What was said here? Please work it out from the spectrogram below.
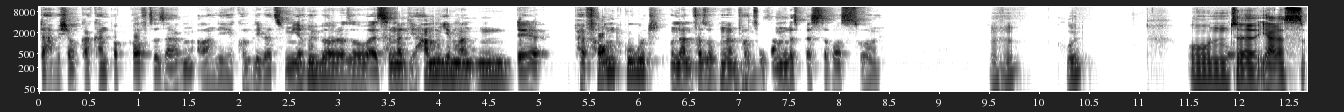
da habe ich auch gar keinen Bock drauf zu sagen, ach nee, kommt lieber zu mir rüber oder so. Also, ne, die haben jemanden, der performt gut und dann versuchen wir einfach mhm. zusammen das Beste rauszuholen. Mhm. Cool. Und äh, ja, das,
